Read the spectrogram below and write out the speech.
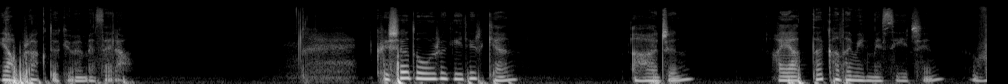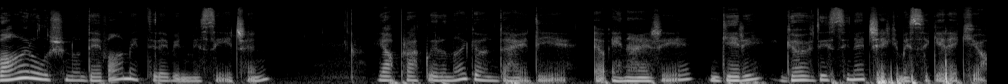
yaprak dökümü mesela. Kışa doğru gelirken ağacın hayatta kalabilmesi için, varoluşunu devam ettirebilmesi için yapraklarına gönderdiği enerjiyi geri gövdesine çekmesi gerekiyor.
